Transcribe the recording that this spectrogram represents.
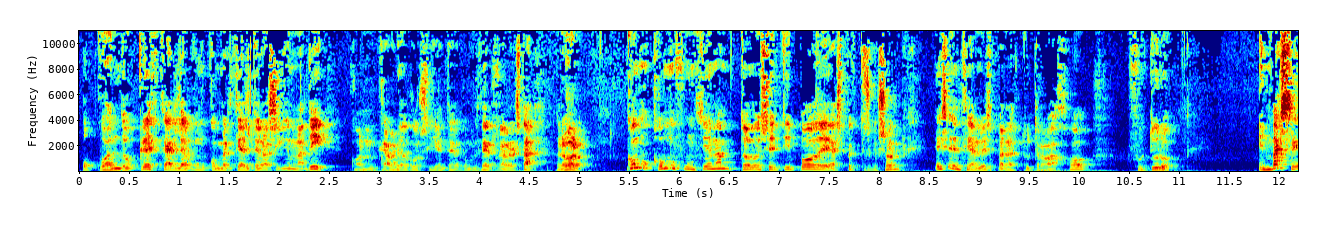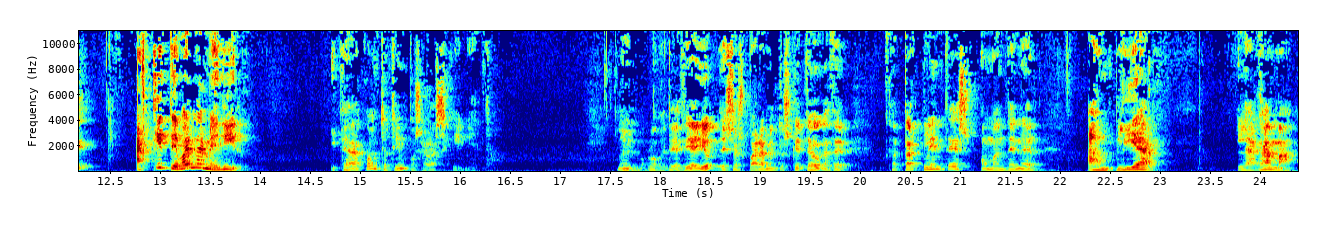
O cuando crezca el de algún comercial te lo asignan a ti, con el cabreo consiguiente del comercial, claro está. Pero bueno, ¿cómo, ¿cómo funcionan todo ese tipo de aspectos que son esenciales para tu trabajo futuro? En base a qué te van a medir y cada cuánto tiempo se hará seguimiento. Lo mismo, lo que te decía yo de esos parámetros. ¿Qué tengo que hacer? ¿Captar clientes o mantener ampliar la gama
